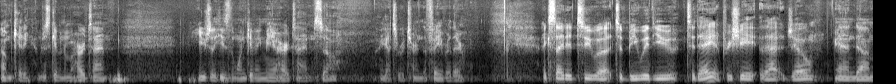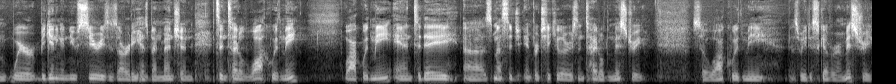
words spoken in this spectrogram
I'm kidding. I'm just giving him a hard time. Usually he's the one giving me a hard time, so I got to return the favor there. Excited to uh, to be with you today. I appreciate that, Joe. And um, we're beginning a new series, as already has been mentioned. It's entitled "Walk with Me." Walk with me, and today's uh, message in particular is entitled "Mystery." So, walk with me as we discover a mystery.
